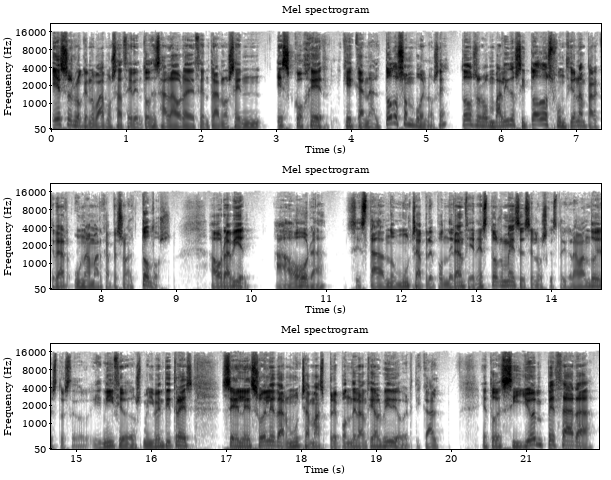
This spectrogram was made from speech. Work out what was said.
Eso es lo que nos vamos a hacer entonces a la hora de centrarnos en escoger qué canal. Todos son buenos, ¿eh? todos son válidos y todos funcionan para crear una marca personal. Todos. Ahora bien, ahora se está dando mucha preponderancia en estos meses en los que estoy grabando esto, este inicio de 2023, se le suele dar mucha más preponderancia al vídeo vertical. Entonces, si yo empezara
